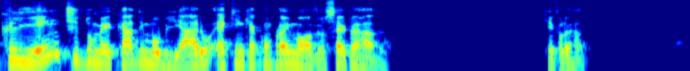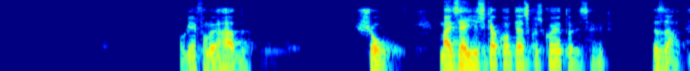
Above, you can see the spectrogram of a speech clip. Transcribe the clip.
cliente do mercado imobiliário é quem quer comprar o imóvel, certo ou errado? Quem falou errado? Alguém falou errado? Show. Mas é isso que acontece com os corretores, certo? Exato.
